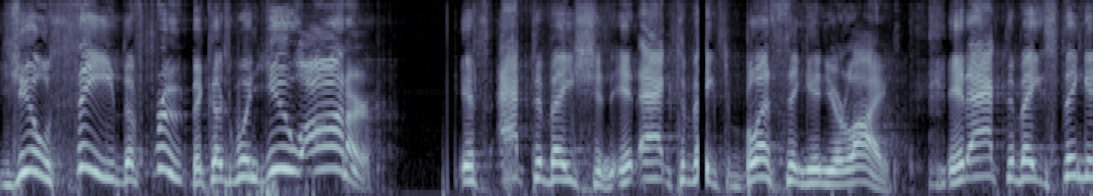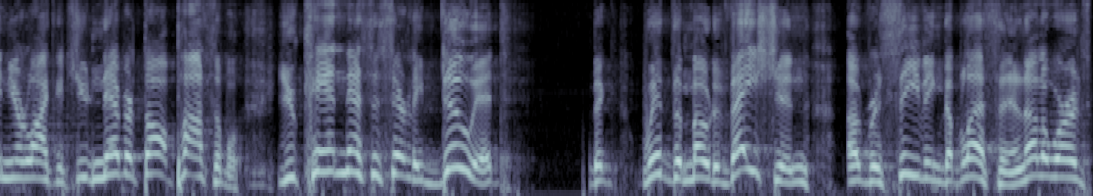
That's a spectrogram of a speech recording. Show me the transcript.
you'll see the fruit because when you honor, it's activation. It activates blessing in your life. It activates things in your life that you never thought possible. You can't necessarily do it with the motivation of receiving the blessing. In other words,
